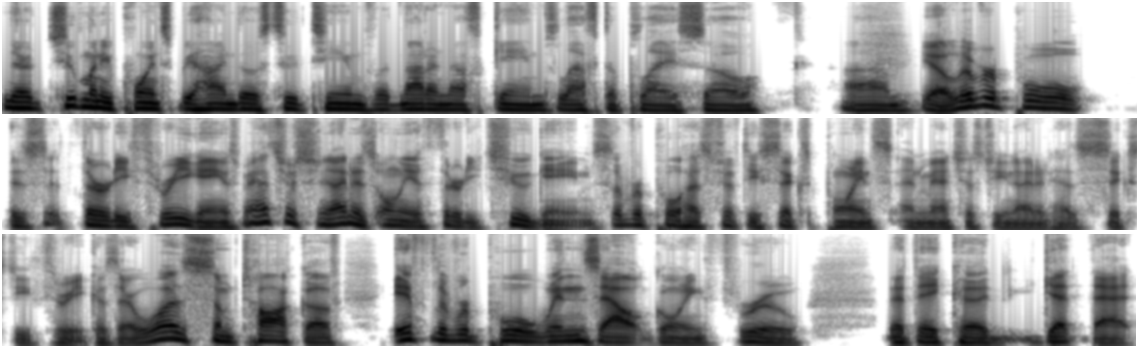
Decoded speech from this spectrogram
there are too many points behind those two teams with not enough games left to play. So, um, yeah, Liverpool is at 33 games. Manchester United is only at 32 games. Liverpool has 56 points and Manchester United has 63 because there was some talk of if Liverpool wins out going through that they could get that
